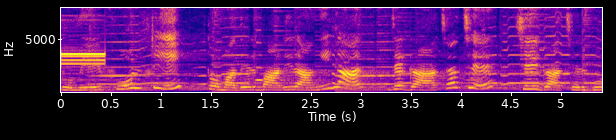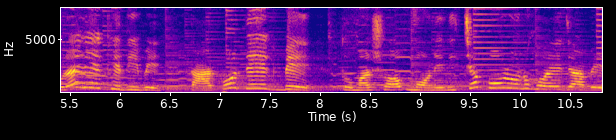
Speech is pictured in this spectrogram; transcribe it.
তুমি এই ফুলটি তোমাদের বাড়ির আঙিনায় যে গাছ আছে, সেই গাছের গোড়ায় রেখে দিবে। তারপর দেখবে তোমার সব মনের ইচ্ছা পূরণ হয়ে যাবে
